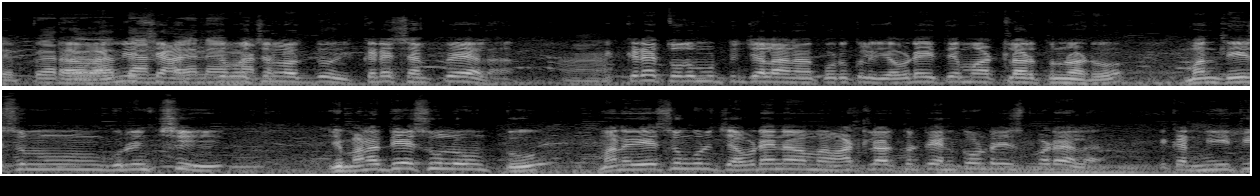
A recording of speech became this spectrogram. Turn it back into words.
చెప్పారు వద్దు ఇక్కడే చంపేయాలా. ఇక్కడే తుదముట్టించాలా నా కొడుకులు? ఎవడైతే మాట్లాడుతున్నాడో మన దేశం గురించి మన దేశంలో ఉంటూ మన దేశం గురించి ఎవడైనా మాట్లాడుతుంటే ఎన్కౌంటర్ చేసి పడేయాలా? ఇక్కడ నీతి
